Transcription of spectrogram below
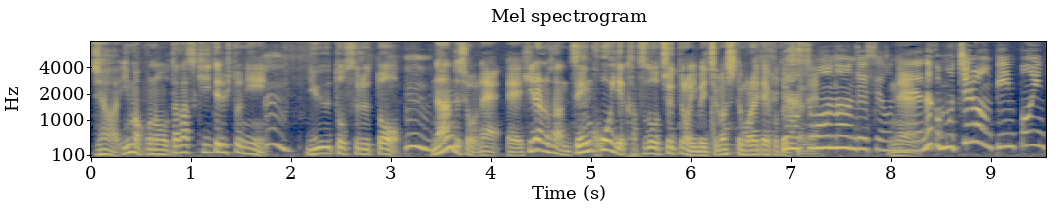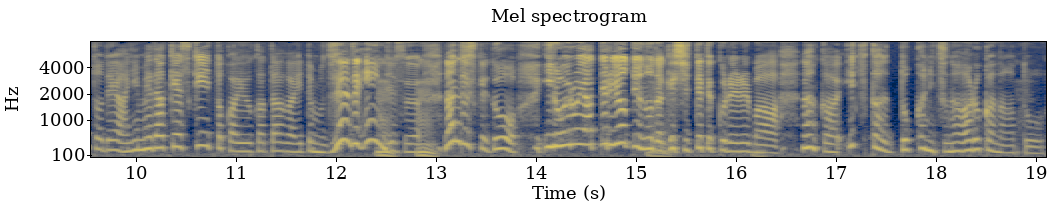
じゃあ今このおたがす聞いてる人に言うとすると、うん。なんでしょうね、えー平野さん全方位で活動中っていうのが今一番知ってもらいたいことですかね。そうなんですよね。ね。なんかもちろんピンポイントでアニメだけ好きとかいう方がいても全然いいんです、うんうん。なんですけどいろいろやってるよっていうのだけ知っててくれれば、なんかいつかどっかにつながるかなと、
